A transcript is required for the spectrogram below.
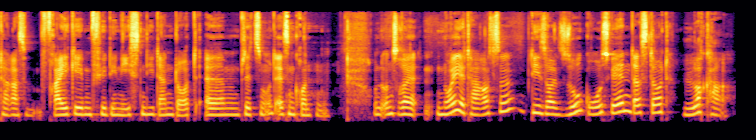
Terrasse freigeben für die nächsten, die dann dort ähm, sitzen und essen konnten. Und unsere neue Terrasse, die soll so groß werden, dass dort locker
